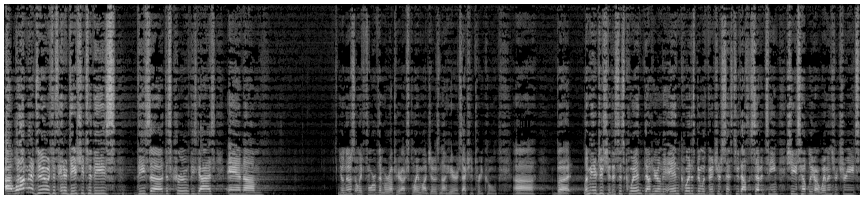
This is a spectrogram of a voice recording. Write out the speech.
Uh, what I'm going to do is just introduce you to these, these, uh, this crew, these guys, and um, You'll notice only four of them are up here. I'll explain why Joe's not here. It's actually pretty cool. Uh, but let me introduce you. This is Quinn down here on the end. Quinn has been with Venture since 2017. She's helped lead our women's retreats,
